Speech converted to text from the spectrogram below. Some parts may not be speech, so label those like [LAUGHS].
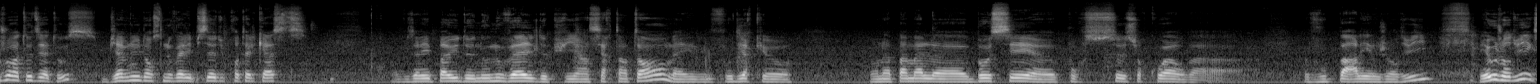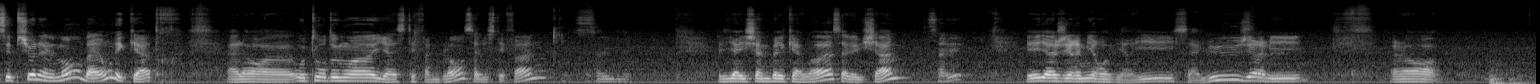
Bonjour à toutes et à tous, bienvenue dans ce nouvel épisode du Protelcast. Vous n'avez pas eu de nos nouvelles depuis un certain temps, mais il faut dire que on a pas mal euh, bossé euh, pour ce sur quoi on va vous parler aujourd'hui. Et aujourd'hui, exceptionnellement, ben, on est quatre. Alors, euh, autour de moi, il y a Stéphane Blanc. Salut Stéphane. Salut. Il y a Hicham Belkawa. Salut Hicham. Salut. Et il y a Jérémy Roveri. Salut Jérémy. Alors,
